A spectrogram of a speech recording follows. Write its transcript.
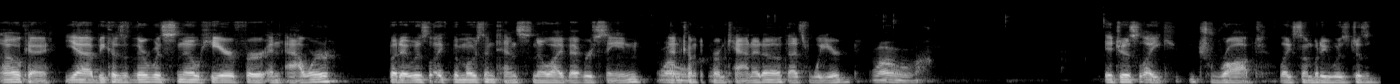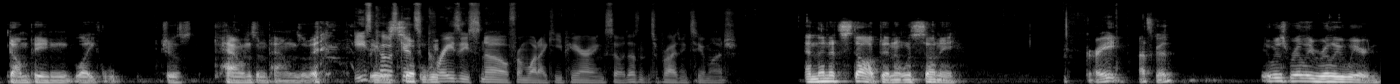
Okay. Yeah, because there was snow here for an hour, but it was like the most intense snow I've ever seen. Whoa. And coming from Canada, that's weird. Whoa. It just like dropped. Like somebody was just dumping like just pounds and pounds of it. East It was Coast so gets weird. crazy snow from what I keep hearing, so it doesn't surprise me too much. And then it stopped and it was sunny. Great. That's good. It was really, really weird.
